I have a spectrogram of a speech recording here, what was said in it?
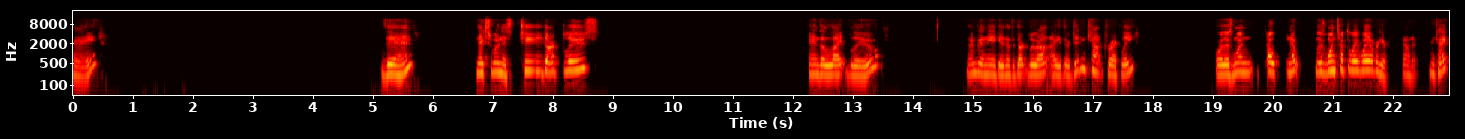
Okay. Then, next one is two dark blues. And a light blue. I'm gonna need to get another dark blue out. I either didn't count correctly. Or there's one, oh, nope, there's one tucked away way over here. Found it, okay?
